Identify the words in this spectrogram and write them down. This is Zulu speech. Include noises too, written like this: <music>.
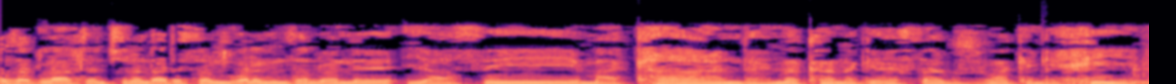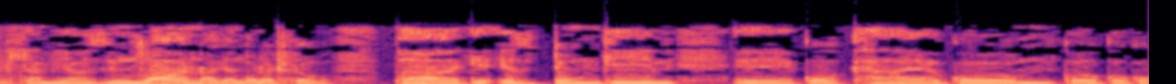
uza kulahla nditshilo ndathi sanqola nenzalwane yasemakhanda imakhanda ke sakuziwa ke ngerhini mhlawumbi ngcono ke ngolo hlobo. Phaa ke ezidonkini um kookhaya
